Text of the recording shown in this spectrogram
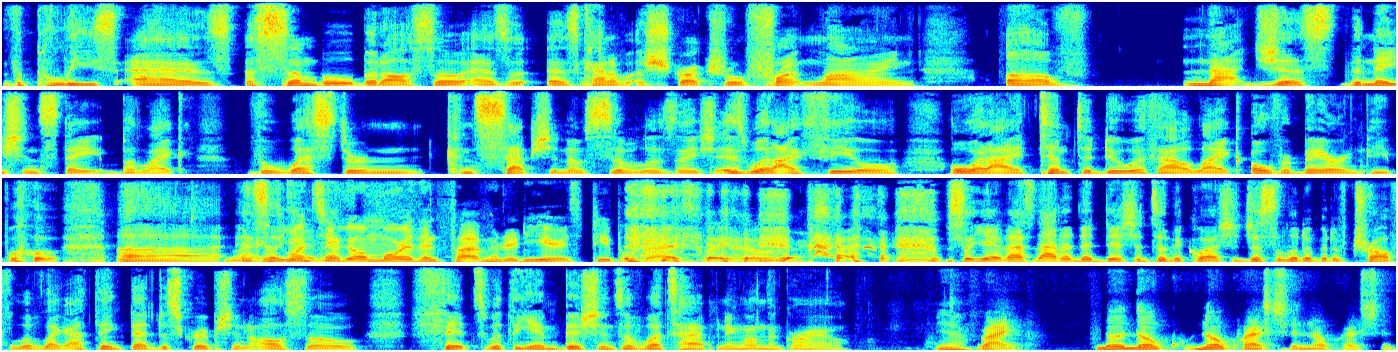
the police as a symbol, but also as a, as kind of a structural front line of not just the nation state, but like the Western conception of civilization is what I feel or what I attempt to do without like overbearing people. Uh, and Right. so Because yeah, once you go more than 500 years, people's eyes glaze over. so yeah, that's not an addition to the question, just a little bit of truffle of like I think that description also fits with the ambitions of what's happening on the ground. Yeah. Right. No, no, no question, no question.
